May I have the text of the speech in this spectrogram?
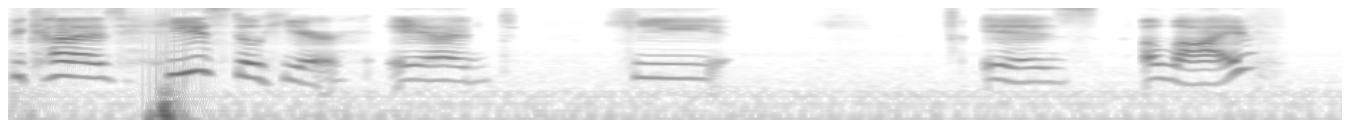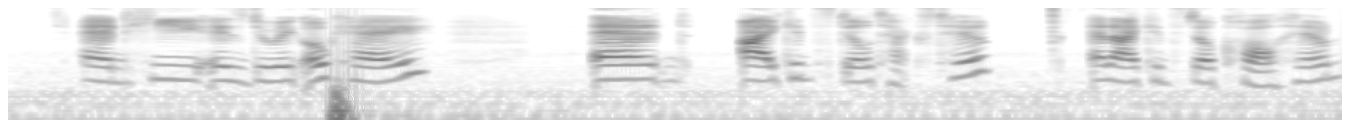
because he is still here and he is alive and he is doing okay and I can still text him and I can still call him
